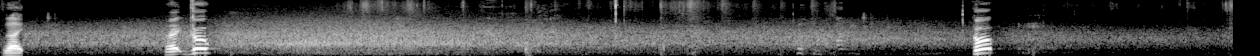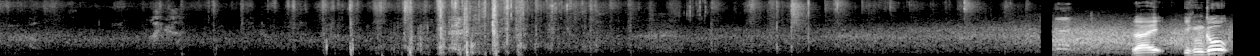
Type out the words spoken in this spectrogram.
Right. Right, go. Go. Right, you can go.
